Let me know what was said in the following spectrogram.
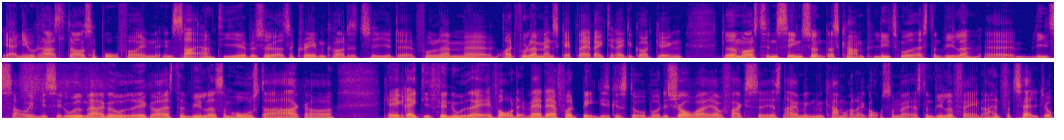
Ja, Newcastle, der også har brug for en, en sejr. De uh, besøger altså Craven Cottage i et uh, Fulham, uh, og et Fulham-mandskab, der er i rigtig, rigtig godt gænge. Glæder mig også til den sene søndagskamp, Leeds mod Aston Villa. Uh, Leeds har jo egentlig set udmærket ud, ikke? og Aston Villa som hoster og hakker, og kan ikke rigtig finde ud af, hvor det, hvad det er for et ben, de skal stå på. Det sjove var, at jeg var faktisk, jeg snakkede med en af mine kammerater i går, som er Aston Villa-fan, og han fortalte jo,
